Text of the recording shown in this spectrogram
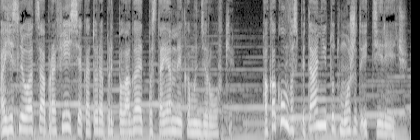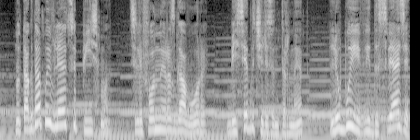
А если у отца профессия, которая предполагает постоянные командировки? О каком воспитании тут может идти речь? Но тогда появляются письма, телефонные разговоры, беседы через интернет, любые виды связи,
